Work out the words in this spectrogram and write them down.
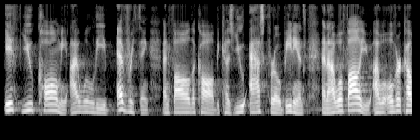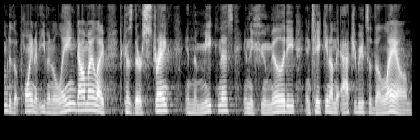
If you call me, I will leave everything and follow the call because you ask for obedience, and I will follow you. I will overcome to the point of even laying down my life because there's strength in the meekness, in the humility, in taking on the attributes of the lamb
